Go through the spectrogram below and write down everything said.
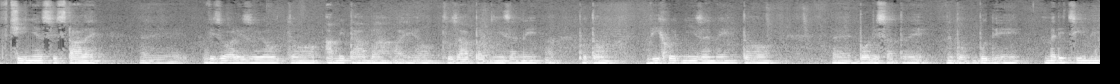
V Číně si stále eh, vizualizují to Amitába a jeho tu západní zemi a potom východní zemi toho eh, bodhisattvy nebo budhy medicíny.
